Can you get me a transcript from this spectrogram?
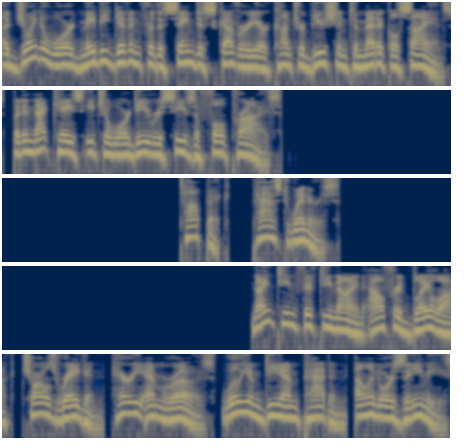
A joint award may be given for the same discovery or contribution to medical science, but in that case each awardee receives a full prize. Past winners 1959 Alfred Blalock, Charles Ragan, Harry M. Rose, William D. M. Paton, Eleanor Zaimis,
